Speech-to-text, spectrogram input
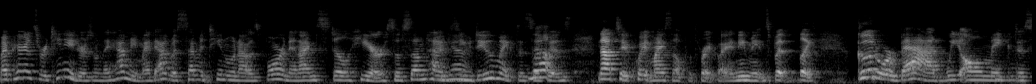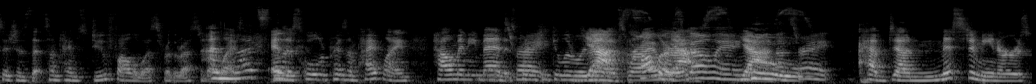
my parents were teenagers when they had me. My dad was 17 when I was born, and I'm still here. So sometimes Yeah. you do make decisions, not to equate myself with rape by any means, but like good or bad, we all make mm-hmm. decisions that sometimes do follow us for the rest of our And lives. that's And the- the school to prison pipeline, how many men, That's right. particularly Yes, men of where I was color, going. Yeah. that's right. have done misdemeanors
